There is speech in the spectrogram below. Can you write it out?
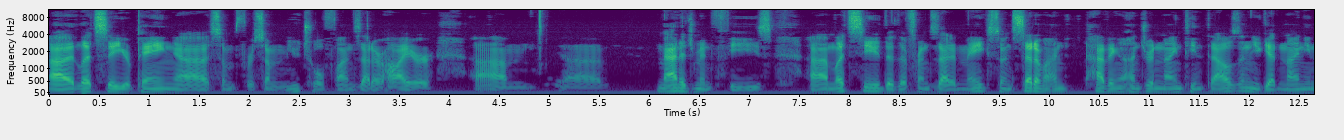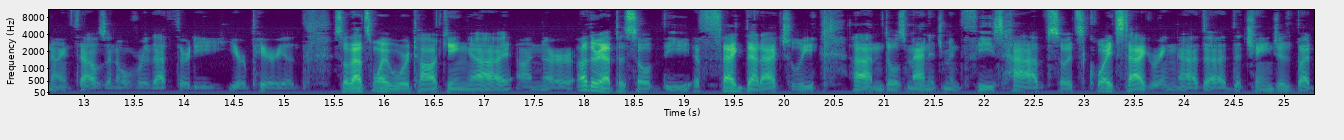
uh, let's say you're paying uh, some for some mutual funds that are higher. Um, uh, management fees. Um, let's see the difference that it makes. So instead of having 119,000, you get 99,000 over that 30 year period. So that's why we're talking uh, on our other episode the effect that actually um, those management fees have. So it's quite staggering uh, the the changes. But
